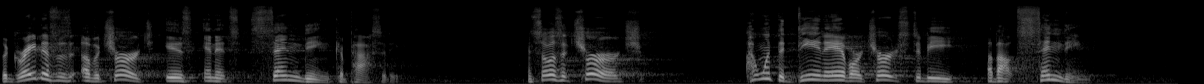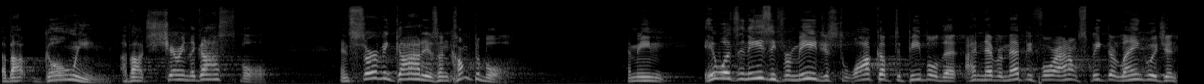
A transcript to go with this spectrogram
The greatness of a church is in its sending capacity. And so, as a church, I want the DNA of our church to be about sending, about going, about sharing the gospel. And serving God is uncomfortable. I mean, it wasn't easy for me just to walk up to people that I never met before. I don't speak their language and,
